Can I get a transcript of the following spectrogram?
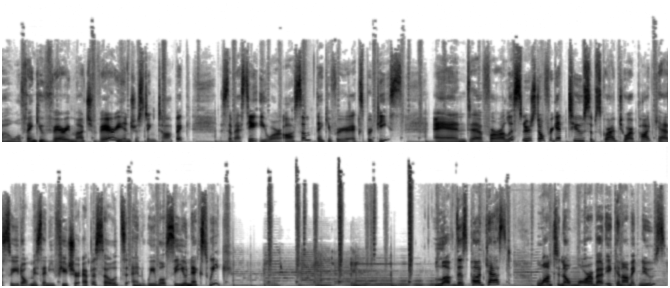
Wow. Well, thank you very much. Very interesting topic. Sebastien, you are awesome. Thank you for your expertise. And uh, for our listeners, don't forget to subscribe to our podcast so you don't miss any future episodes. And we will see you next week. Love this podcast? Want to know more about economic news?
